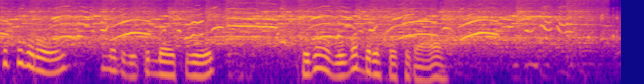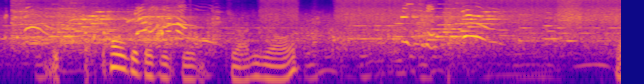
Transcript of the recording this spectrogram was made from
스폰으로 해가지고, 근데 지금, 계정을 못 만들었어요, 제가. 뭐, 카카오 계정인지 아니면, 아.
